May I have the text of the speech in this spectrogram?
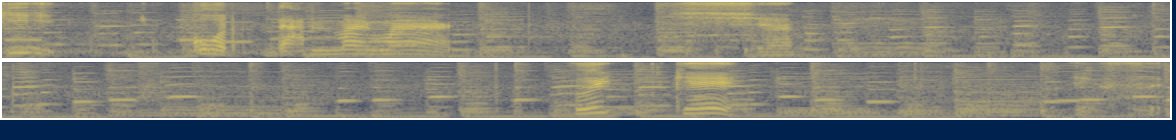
ที่กดดันมากๆแชบเฮ้ยโอเค exit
